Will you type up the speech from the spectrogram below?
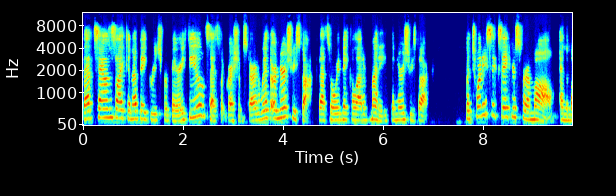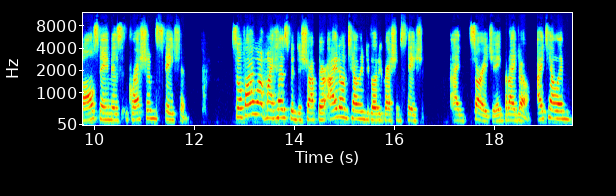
That sounds like enough acreage for berry fields. That's what Gresham started with, or nursery stock. That's where we make a lot of money, the nursery stock but 26 acres for a mall, and the mall's name is Gresham Station. So if I want my husband to shop there, I don't tell him to go to Gresham Station. I'm sorry, Jay, but I don't. I tell him,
